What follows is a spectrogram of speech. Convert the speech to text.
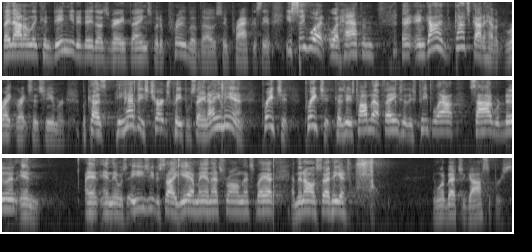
They not only continue to do those very things, but approve of those who practice them. You see what, what happened? And God, God's got to have a great, great sense of humor because He had these church people saying, Amen, preach it, preach it, because He was talking about things that these people outside were doing, and, and, and it was easy to say, Yeah, man, that's wrong, that's bad. And then all of a sudden He goes, And what about you gossipers?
